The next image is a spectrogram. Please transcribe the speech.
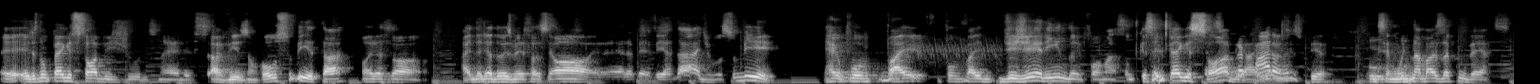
É, eles não pegam e sobem juros, né? Eles avisam, vou subir, tá? Olha só. Aí dali a dois meses fala assim, ó, oh, era verdade, vou subir. Aí o povo vai, o povo vai digerindo a informação, porque se ele pega e sobe, se prepara, aí né? Tem que ser muito na base da conversa.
